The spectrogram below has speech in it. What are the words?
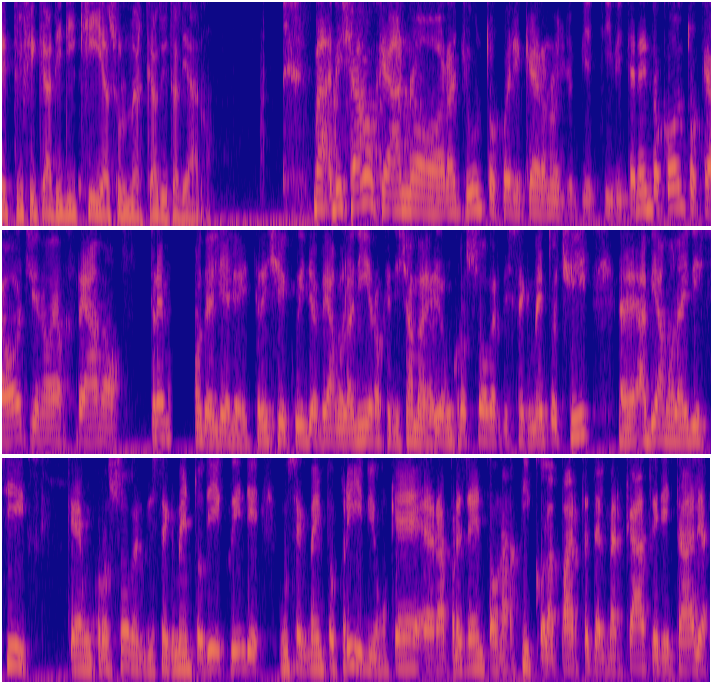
elettrificati di Kia sul mercato italiano? Ma diciamo che hanno raggiunto quelli che erano gli obiettivi, tenendo conto che oggi noi offriamo tre modelli elettrici, quindi abbiamo la Niro che diciamo è un crossover di segmento C, eh, abbiamo la EV6 che è un crossover di segmento D, quindi un segmento premium che eh, rappresenta una piccola parte del mercato in Italia,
